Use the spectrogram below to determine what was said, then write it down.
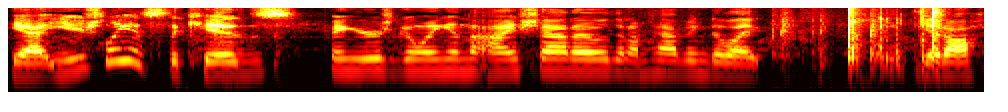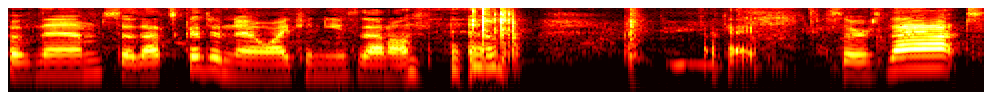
Yeah, usually it's the kids' fingers going in the eyeshadow that I'm having to like get off of them. So that's good to know. I can use that on them. okay, so there's that.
